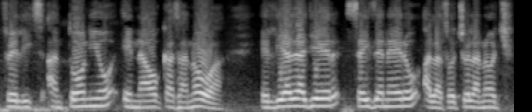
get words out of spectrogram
Félix Antonio Henao Casanova, el día de ayer, 6 de enero, a las 8 de la noche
